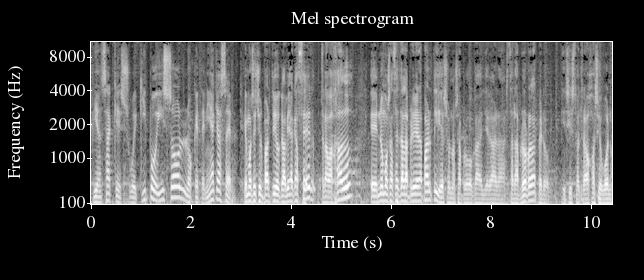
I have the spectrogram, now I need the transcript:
piensa que su equipo hizo lo que tenía que hacer. Hemos hecho el partido que había que hacer, trabajado, eh, no hemos aceptado la primera parte y eso nos ha provocado llegar hasta la prórroga, pero insisto, el trabajo ha sido bueno.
